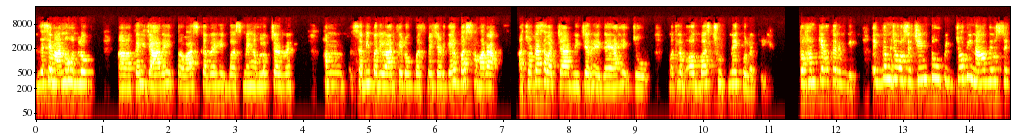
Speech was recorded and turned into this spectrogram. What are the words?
जैसे मानो हम लोग कहीं जा रहे प्रवास कर रहे बस में हम लोग चढ़ रहे हम सभी परिवार के लोग बस में चढ़ गए बस हमारा छोटा सा बच्चा नीचे रह गया है जो मतलब और बस छूटने को लगी है। तो हम क्या करेंगे? एकदम ज़ोर से, चिंटू जो भी नाम है उससे,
